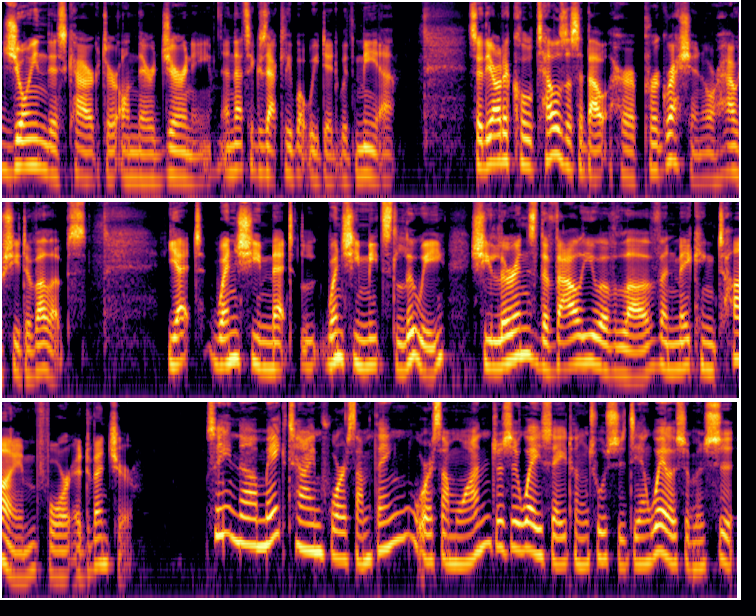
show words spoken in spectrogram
join this character on their journey, and that's exactly what we did with Mia. So the article tells us about her progression or how she develops. Yet when she met when she meets Louis, she learns the value of love and making time for adventure. 所以呢，make time for something or someone 就是为谁腾出时间，为了什么事。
